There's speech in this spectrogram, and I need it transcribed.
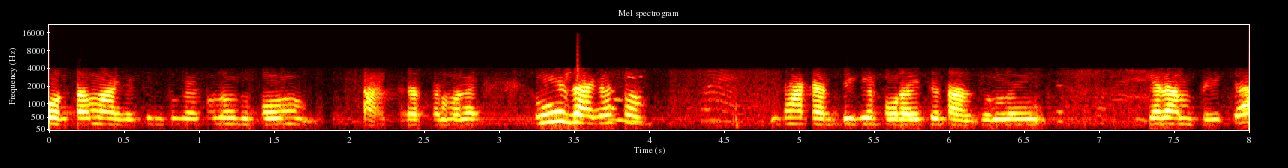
করতাম আগে কিন্তু এখন ওরকম মানে নিয়ে জায়গা সব ঢাকার দিকে পড়াইতো তার জন্যই গ্রাম থেকে।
